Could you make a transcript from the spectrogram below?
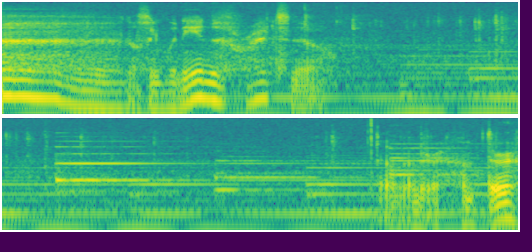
Nothing we need right now. Oh, another hunter.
